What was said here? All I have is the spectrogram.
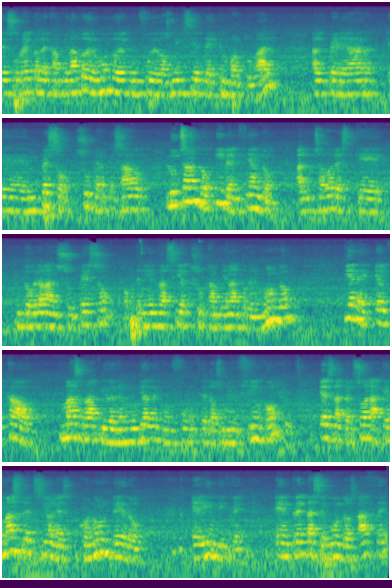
de su reto en el Campeonato del Mundo de Kung Fu de 2007 en Portugal, al pelear en peso súper pesado, luchando y venciendo a luchadores que doblaban su peso, obteniendo así el subcampeonato del mundo. Tiene el KO más rápido en el Mundial de Kung Fu de 2005. Es la persona que más flexiones con un dedo, el índice, en 30 segundos hace,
